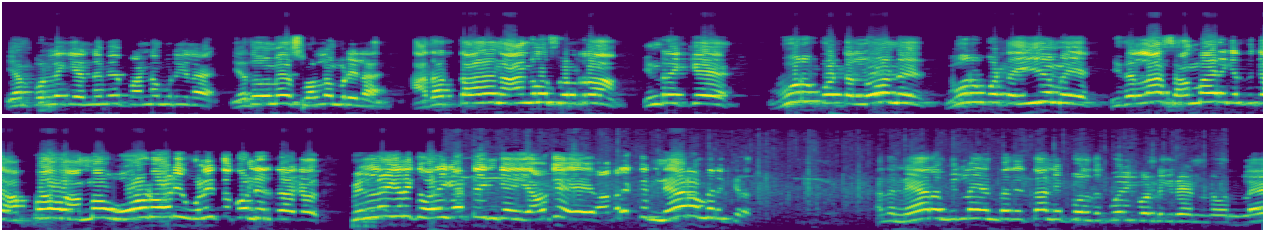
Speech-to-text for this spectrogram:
என் பிள்ளைக்கு என்னமே பண்ண முடியல எதுவுமே சொல்ல முடியல. அதைத்தானே நாங்களும் சொல்றோம். இன்றைக்கு ஊரு போட்ட லோனு ஊரு போட்ட இஎம்ஐ இதெல்லாம் சம்பாதிக்கிறதுக்கு அப்பாவும் அம்மா ஓடோடி உழைத்துக் கொண்டிருக்கிறார்கள். பிள்ளைகளுக்கு வழிகாட்ட இங்கே அவருக்கு நேரம் இருக்கிறது. அந்த நேரம் இல்லை என்பதைத்தான் இப்பொழுது கூறிக்கொண்டுகிறேன் அவர்களே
